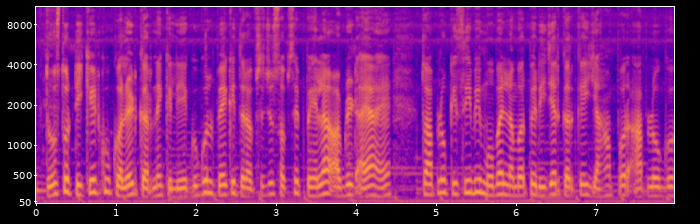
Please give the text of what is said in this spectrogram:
दोस्तों टिकट को कलेक्ट करने के लिए गूगल पे की तरफ़ से जो सबसे पहला अपडेट आया है तो आप लोग किसी भी मोबाइल नंबर पर रिज़र्व करके यहाँ पर आप लोग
